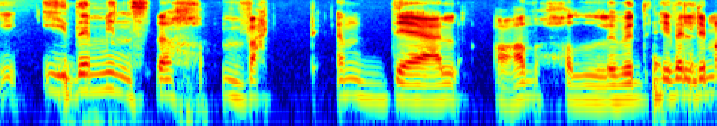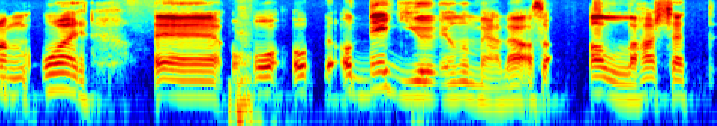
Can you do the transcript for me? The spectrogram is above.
i, i det minste vært en del av Hollywood i veldig mange år. Eh, og, og, og, det gjør jo noe med det. Altså, alle har sett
